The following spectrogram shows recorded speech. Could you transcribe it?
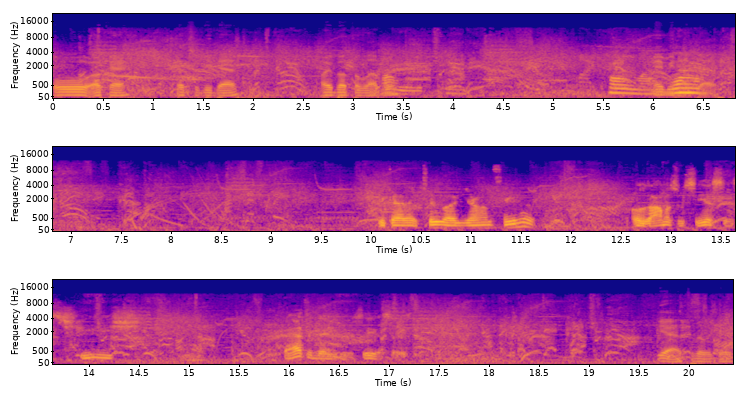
Oh, okay. That should be death. Oh, he built the level. Maybe not death. You got it too, like John Cena. Ozamas with C assist. Sheesh. That's a dangerous C assist. Yeah, it's really good.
